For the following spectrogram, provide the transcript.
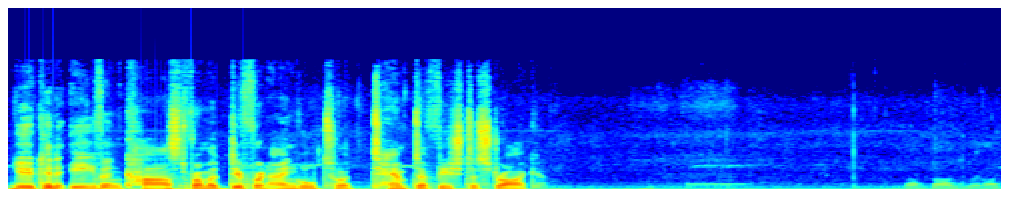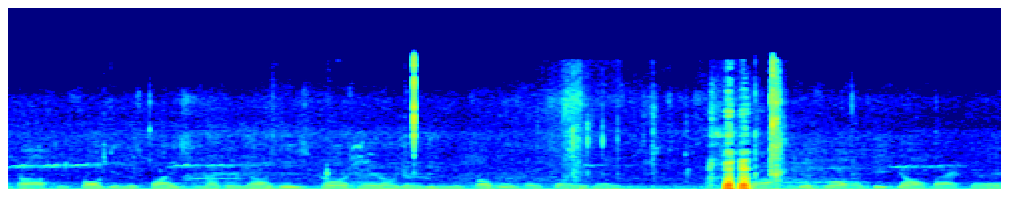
You can even cast from a different angle to attempt a fish to strike. Sometimes when I cast a frog in the face and I think, oh, Jesus Christ, man, I'm going to get into trouble if I stay in there. but guess what? I keep going back there.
